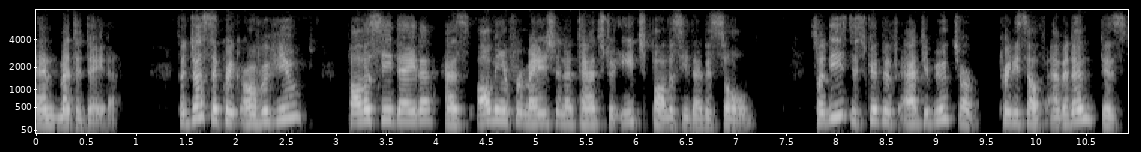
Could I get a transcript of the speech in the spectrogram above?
and metadata. So just a quick overview. Policy data has all the information attached to each policy that is sold. So these descriptive attributes are pretty self-evident. This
